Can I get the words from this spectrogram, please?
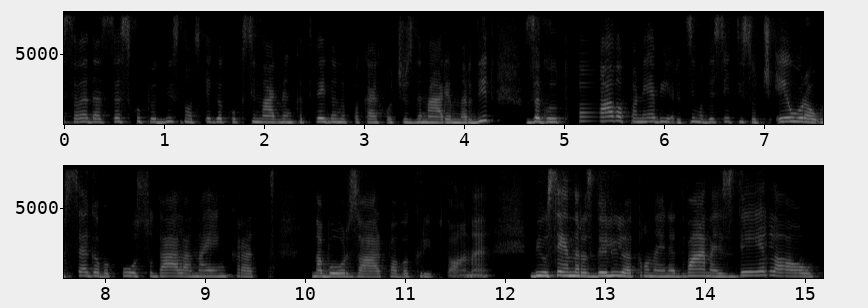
seveda, vse skupaj odvisno od tega, koliko si nagnjen k tveganju, pa kaj hočeš z denarjem narediti. Zagotovo pa ne bi, recimo, 10 tisoč evrov vsega v kosu dala naenkrat na borzo ali pa v kripto. Ne. Bi vseeno razdelila to na ene 12 delov,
